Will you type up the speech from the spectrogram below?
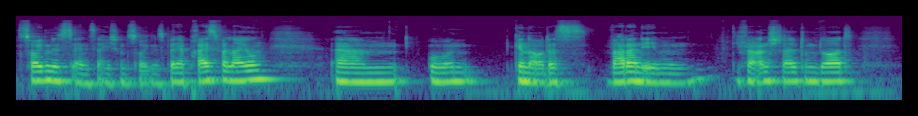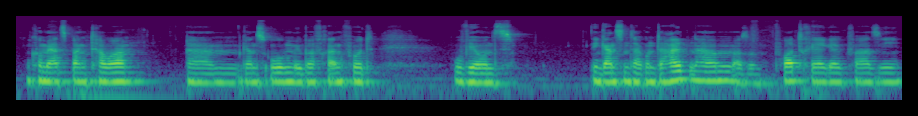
Zeugnis, äh, sage ich schon Zeugnis, bei der Preisverleihung. Ähm, und genau, das war dann eben die Veranstaltung dort Commerzbank Tower, ähm, ganz oben über Frankfurt, wo wir uns den ganzen Tag unterhalten haben, also Vorträge quasi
